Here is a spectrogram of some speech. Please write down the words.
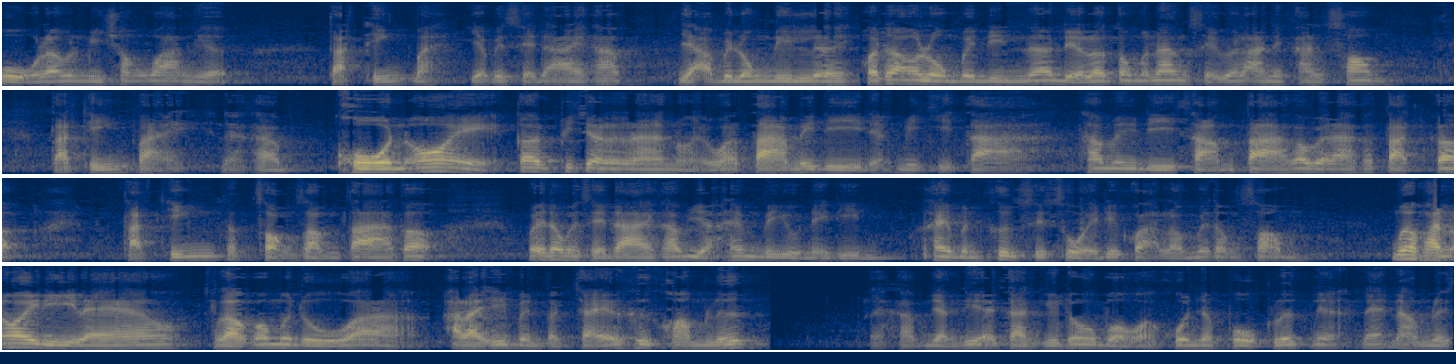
ปลูกแล้วมันมีช่องว่างเยอะ ตัดทิ้งไป อย่าไปเสียดายครับ อย่าไปลงดินเลย เพราะถ้าเอาลงไปดินแล้วเดี๋ยวเราต้องมานั่งเสียเวลาในการซ่อม ตัดทิ้งไปนะครับ โคนอ้อยก็พิจารณาหน่อยว่าตาไม่ดีเนี่ยมีกี่ตา ถ้าไม่ดีสามตาก็เวลาเขาตัดก็ตัดทิ้งสักสองสามตาก็ไม่ต้องไปเสียดายครับ อย่าให้มันไปอยู่ในดิน ให้มันขึ้นสวยๆดีกว่าเราไม่ต้องซ่อม เมื่อพันอ้อยดีแล้ว เราก็มาดูว่าอะไรที่เป็นปัจจัยก็คือความลึกนะครับอย่างที่อาจารย์กิโดบอกว่าควรจะปลูกลึกเนี่ยแนะนำเลย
